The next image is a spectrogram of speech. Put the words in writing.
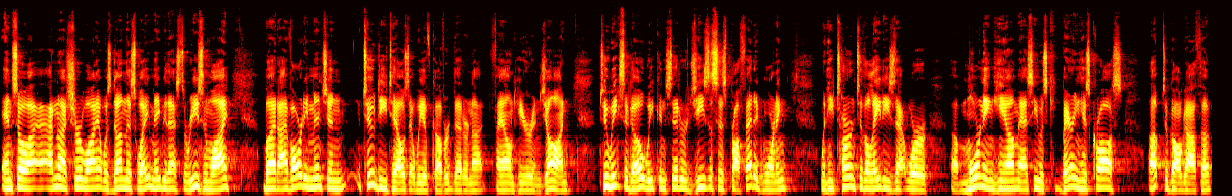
And so I, am not sure why it was done this way. Maybe that's the reason why. But I've already mentioned two details that we have covered that are not found here in John. Two weeks ago, we considered Jesus' prophetic warning when he turned to the ladies that were uh, mourning him as he was bearing his cross up to Golgotha.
